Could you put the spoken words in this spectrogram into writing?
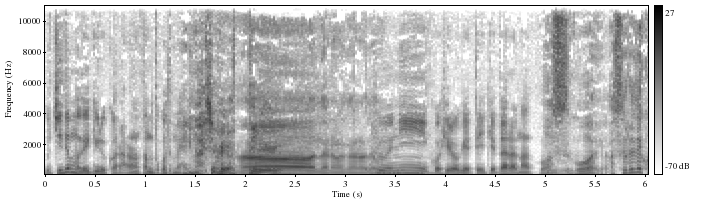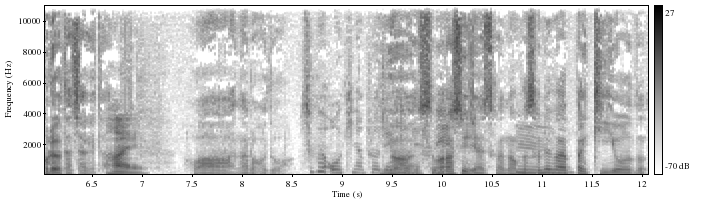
うちでもできるからあなたのとこでもやりましょうよっていうああなるほどなるほど。ふうにこう広げていけたらなっていう。わすごい。あそれでこれを立ち上げた、はい。わあなるほど。すごい大きなプロジいやェクトですね。素晴らしいじゃないですか。なんかそれがやっりぱり起業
